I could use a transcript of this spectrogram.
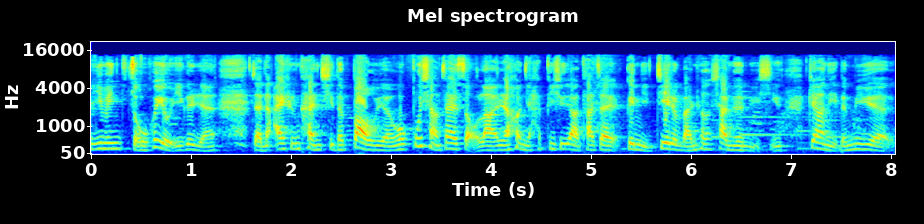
因为总会有一个人在那唉声叹气的抱怨：“我不想再走了。”然后你还必须要他再跟你接着完成下面的旅行，这样你的蜜月。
